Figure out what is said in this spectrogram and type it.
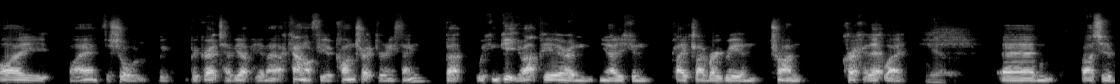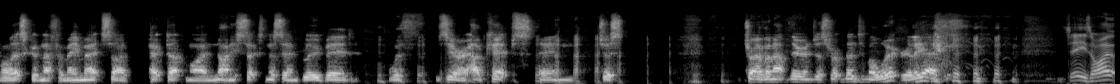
I I am for sure. It'd be, be great to have you up here, mate. I can't offer you a contract or anything, but we can get you up here, and you know you can play club rugby and try and crack it that way. Yeah. And I said, well, that's good enough for me, mate. So I packed up my '96 Nissan Bluebird with zero hubcaps and just drove on up there and just ripped into my work, really. Eh? Jeez, I,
